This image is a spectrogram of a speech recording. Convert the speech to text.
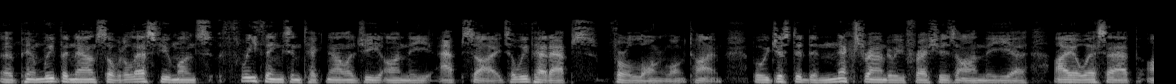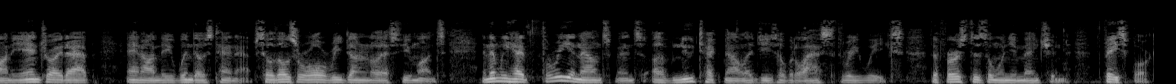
uh, Pimm. We've announced over the last few months three things in technology on the app side. So we've had apps for a long, long time, but we just did the next round of refreshes on the uh, iOS app, on the Android app, and on the Windows 10 app. So those were all redone in the last few months. And then we had three announcements of new technologies over the last three weeks. The first is the one you mentioned, Facebook.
